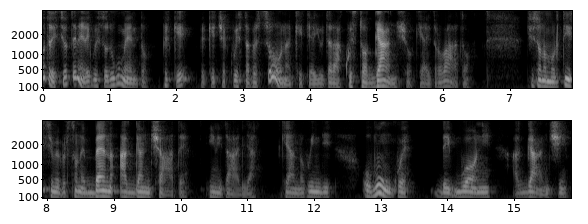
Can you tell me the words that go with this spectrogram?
potresti ottenere questo documento. Perché? Perché c'è questa persona che ti aiuterà, questo aggancio che hai trovato. Ci sono moltissime persone ben agganciate in Italia, che hanno quindi ovunque dei buoni agganci.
